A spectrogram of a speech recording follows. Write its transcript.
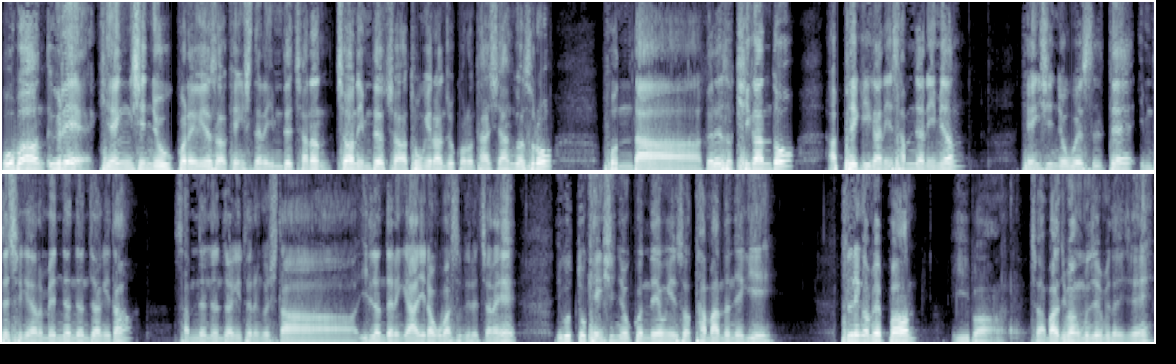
5번 을의 갱신 요구권에 의해서 갱신되는 임대차는 전 임대차와 동일한 조건으로 다시 한 것으로 본다. 그래서 기간도 앞에 기간이 3년이면 갱신 요구했을 때 임대차 기간은 몇 년 연장이다? 3년 연장이 되는 것이다. 1년 되는 게 아니라고 말씀드렸잖아요. 이것도 갱신 요건 내용에서 다 맞는 얘기. 틀린 건 몇 번? 2번. 자, 마지막 문제입니다, 이제.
